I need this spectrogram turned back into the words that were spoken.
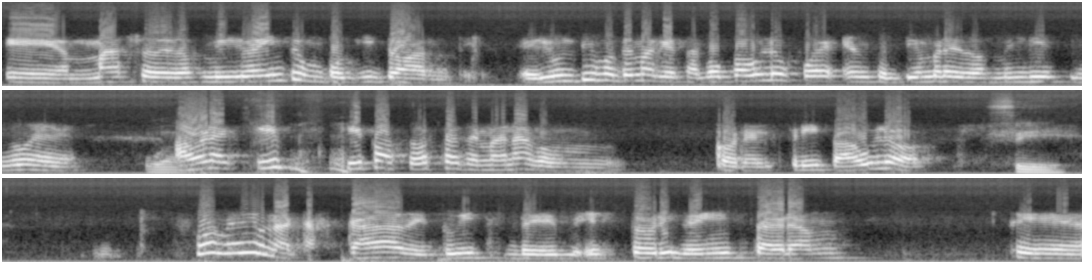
eh, mayo de 2020, un poquito antes. El último tema que sacó Paulo fue en septiembre de 2019. Wow. Ahora, ¿qué, ¿qué pasó esta semana con, con el Free Paulo? Sí. fue medio una cascada de tweets, de, stories de Instagram. Eh,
